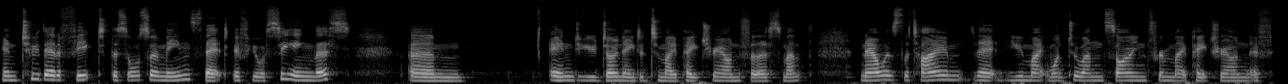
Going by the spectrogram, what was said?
and to that effect, this also means that if you're seeing this um, and you donated to my Patreon for this month, now is the time that you might want to unsign from my Patreon if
